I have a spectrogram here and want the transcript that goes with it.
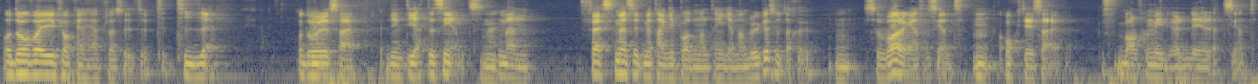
Och då var ju klockan helt plötsligt typ t- tio. Och då är det så här, det är inte jättesent, Nej. men festmässigt med tanke på att man tänker att man brukar sluta sju, Mm. så var det ganska sent. Mm. Och det är så här, barnfamiljer, det är rätt sent.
